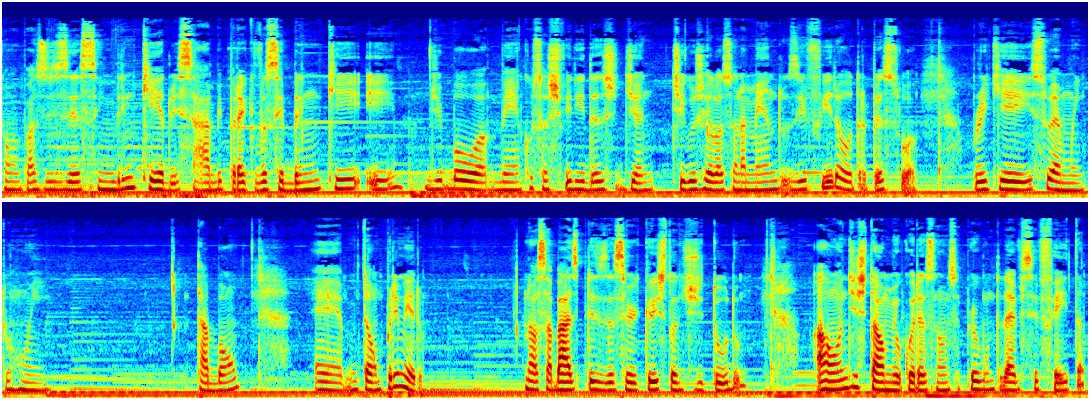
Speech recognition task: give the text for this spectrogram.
como eu posso dizer assim, brinquedos, sabe? Para que você brinque e de boa venha com suas feridas de antigos relacionamentos e fira outra pessoa. Porque isso é muito ruim. Tá bom? É, então, primeiro, nossa base precisa ser Cristo antes de tudo. Aonde está o meu coração? Essa pergunta deve ser feita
